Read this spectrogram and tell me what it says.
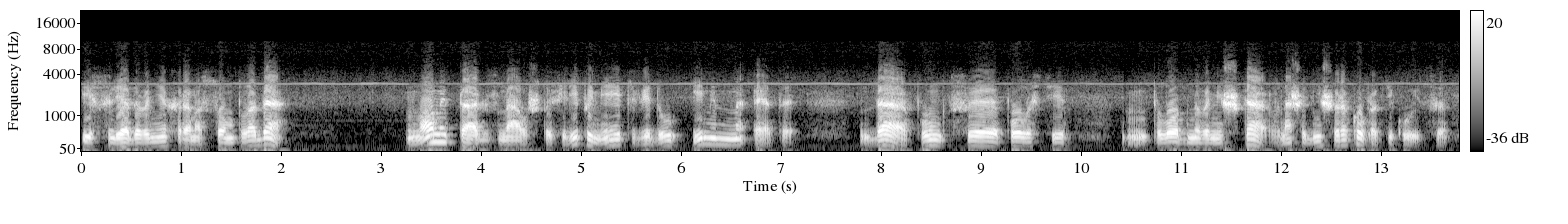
исследование хромосом плода. Но он и так знал, что Филипп имеет в виду именно это. Да, пункция полости плодного мешка в наши дни широко практикуется –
